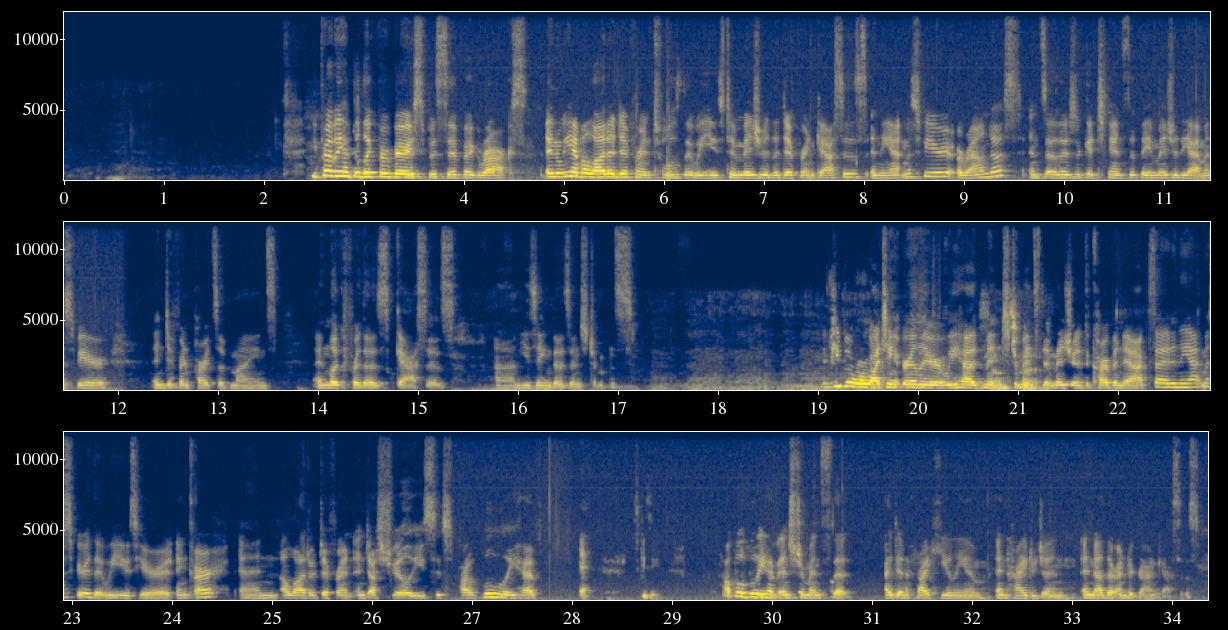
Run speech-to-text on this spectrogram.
You probably have to look for very specific rocks. And we have a lot of different tools that we use to measure the different gases in the atmosphere around us. And so there's a good chance that they measure the atmosphere in different parts of mines and look for those gases um, using those instruments. If people were watching earlier, we had Sounds instruments fair. that measured the carbon dioxide in the atmosphere that we use here at NCAR, and a lot of different industrial uses probably have, eh, excuse me, probably have instruments that identify helium and hydrogen and other underground gases.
